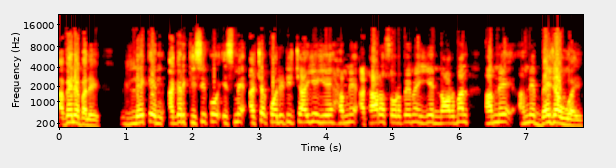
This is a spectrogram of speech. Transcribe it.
अवेलेबल है। लेकिन अगर किसी को इसमें अच्छा क्वालिटी चाहिए ये हमने अठारह सौ रुपए में ये नॉर्मल हमने हमने भेजा हुआ है।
